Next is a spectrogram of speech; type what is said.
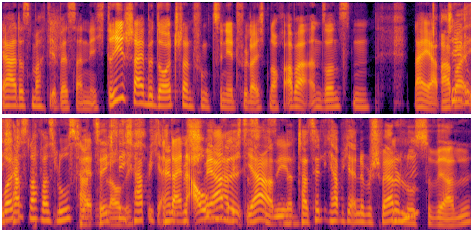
Ja, das macht ihr besser nicht. Drehscheibe Deutschland funktioniert vielleicht noch, aber ansonsten, naja, Aber Till, du ich wolltest hab- noch was loswerden, Tatsächlich ich. habe ich In eine Beschwerde, Augen habe ich das ja, gesehen. tatsächlich habe ich eine Beschwerde Mhm. loszuwerden,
